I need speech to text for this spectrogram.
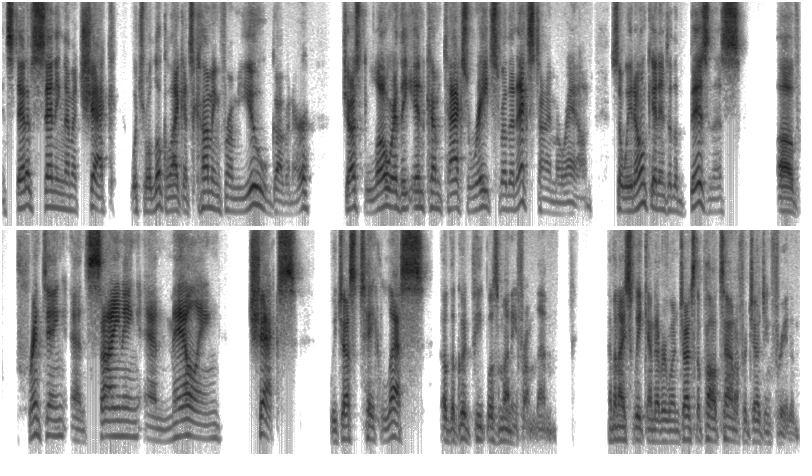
Instead of sending them a check which will look like it's coming from you, Governor. Just lower the income tax rates for the next time around so we don't get into the business of printing and signing and mailing checks. We just take less of the good people's money from them. Have a nice weekend, everyone. Judge Napolitano for Judging Freedom.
